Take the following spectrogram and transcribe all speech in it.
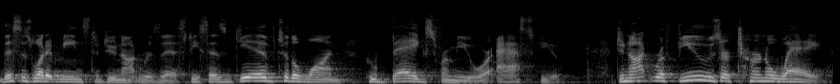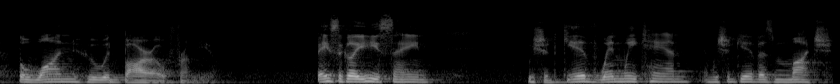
This is what it means to do not resist. He says, Give to the one who begs from you or asks you. Do not refuse or turn away the one who would borrow from you. Basically, he's saying, we should give when we can, and we should give as much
